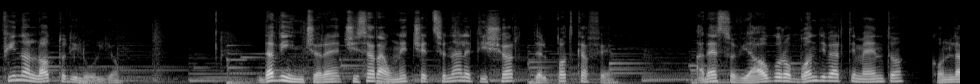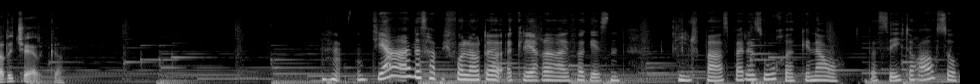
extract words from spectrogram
fino all'8 di luglio. Da vincere ci sarà un eccezionale t-shirt del Podcafé. Adesso vi auguro buon divertimento con la ricerca. Ja, das habe ich vor lauter Erklärerei vergessen. Viel Spaß bei der Suche, genau. Das sehe ich doch auch so.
